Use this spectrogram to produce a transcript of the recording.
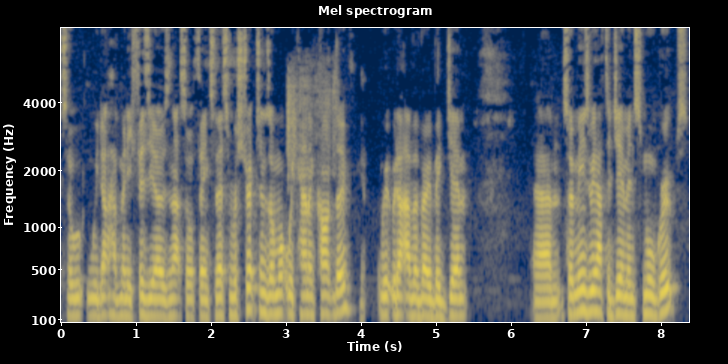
so we don't have many physios and that sort of thing. So there's some restrictions on what we can and can't do. Yep. We, we, don't have a very big gym, um, so it means we have to gym in small groups.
